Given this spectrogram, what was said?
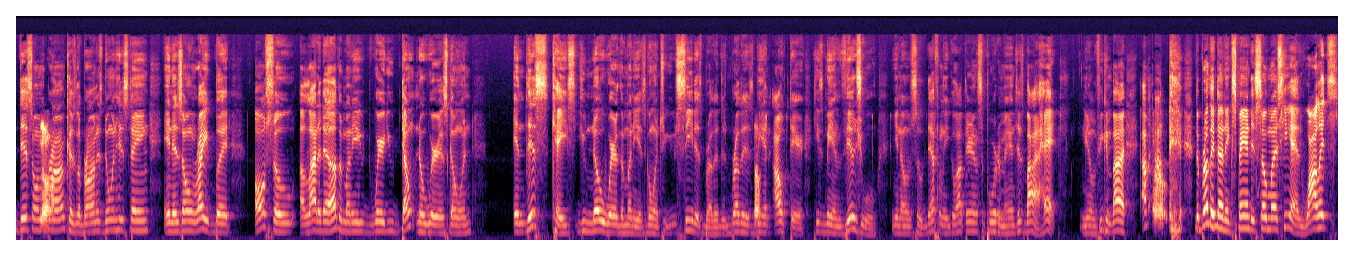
this on LeBron because LeBron is doing his thing in his own right, but also a lot of the other money where you don't know where it's going in this case you know where the money is going to. You see this brother. This brother is being out there. He's being visual you know so definitely go out there and support him man. Just buy a hat you know if you can buy I, I, oh. the brother done expanded so much he has wallets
